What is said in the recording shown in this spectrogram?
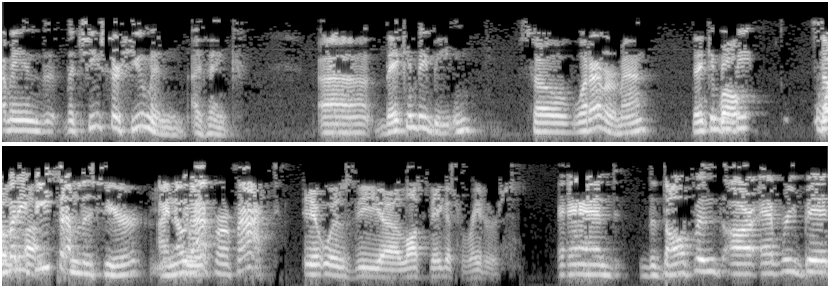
I mean, the, the Chiefs are human. I think uh, they can be beaten. So whatever, man, they can well, be beat. Somebody well, uh, beat them this year. I know that for a fact. It was the uh, Las Vegas Raiders. And the Dolphins are every bit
